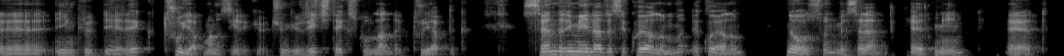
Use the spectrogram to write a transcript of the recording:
e, include diyerek true yapmanız gerekiyor. Çünkü rich text kullandık, true yaptık. Sender email adresi koyalım mı? E koyalım. Ne olsun? Mesela admin at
